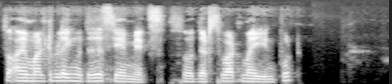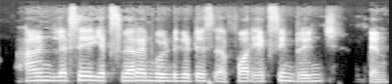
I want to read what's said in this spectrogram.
So I'm multiplying with the same x. So that's what my input. And let's say x where I'm going to get is uh, for x in range 10.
